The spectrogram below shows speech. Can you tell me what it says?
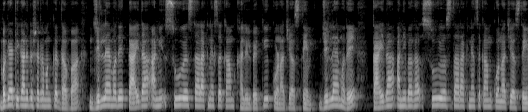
बघा या ठिकाणी प्रश्न क्रमांक दहावा जिल्ह्यामध्ये कायदा आणि सुव्यवस्था राखण्याचं काम खालीलपैकी कोणाचे असते? जिल्ह्यामध्ये कायदा आणि बघा सुव्यवस्था राखण्याचं काम कोणाचे असते?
